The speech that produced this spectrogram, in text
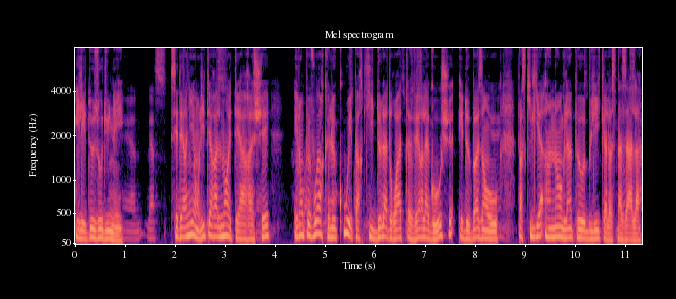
et les deux os du nez. Ces derniers ont littéralement été arrachés et l'on peut voir que le cou est parti de la droite vers la gauche et de bas en haut, parce qu'il y a un angle un peu oblique à l'os nasal.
